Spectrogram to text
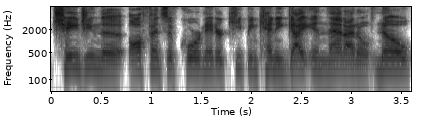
changing the offensive coordinator, keeping Kenny Guiton, that I don't know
